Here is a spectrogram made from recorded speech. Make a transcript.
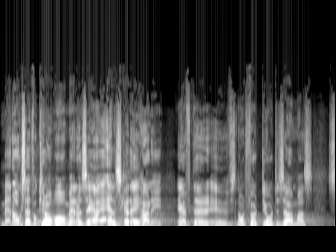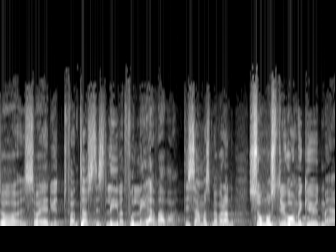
Men också att få krama om henne och säga, jag älskar dig honey. Efter eh, snart 40 år tillsammans så, så är det ju ett fantastiskt liv att få leva va? tillsammans med varandra. Så måste det ju vara med Gud med.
